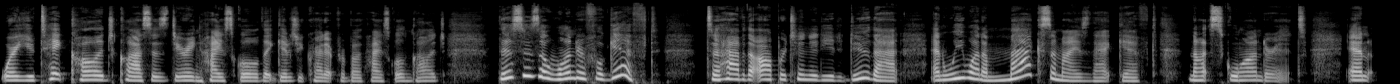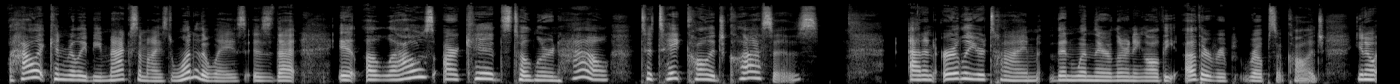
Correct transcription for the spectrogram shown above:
where you take college classes during high school that gives you credit for both high school and college. This is a wonderful gift to have the opportunity to do that. And we want to maximize that gift, not squander it. And how it can really be maximized, one of the ways is that it allows our kids to learn how to take college classes at an earlier time than when they're learning all the other ropes of college. You know,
